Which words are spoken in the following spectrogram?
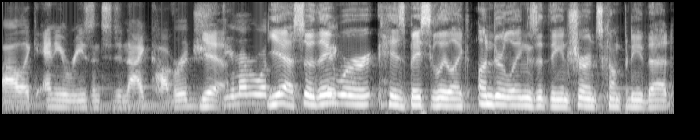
uh, like any reason to deny coverage. Yeah. Do you remember what? Yeah, so they Like- were his basically like underlings at the insurance company that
